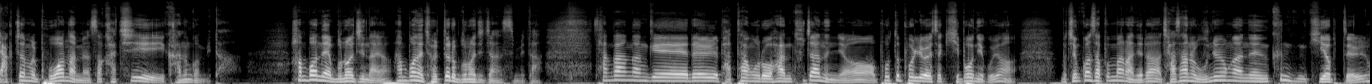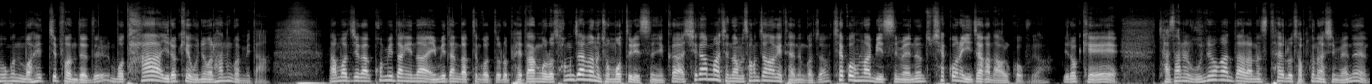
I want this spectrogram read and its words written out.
약점을 보완하면서 같이 가는 겁니다. 한 번에 무너지나요? 한 번에 절대로 무너지지 않습니다. 상관관계를 바탕으로 한 투자는요, 포트폴리오에서 기본이고요. 뭐 증권사뿐만 아니라 자산을 운용하는 큰 기업들 혹은 뭐 헤지 펀드들 뭐 다 이렇게 운영을 하는 겁니다. 나머지가 코미당이나 에미당 같은 것들로 배당으로 성장하는 종목들이 있으니까 시간만 지나면 성장하게 되는 거죠. 채권 혼합이 있으면은 채권의 이자가 나올 거고요. 이렇게 자산을 운용한다라는 스타일로 접근하시면은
